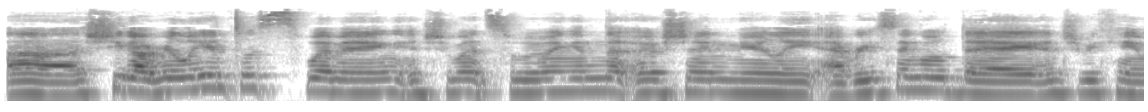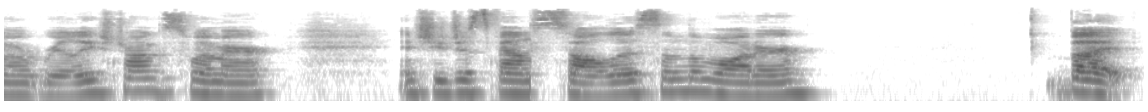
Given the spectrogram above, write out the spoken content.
Uh she got really into swimming and she went swimming in the ocean nearly every single day and she became a really strong swimmer and she just found solace in the water. But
